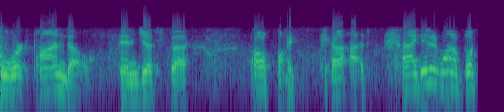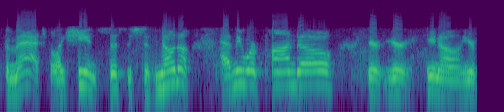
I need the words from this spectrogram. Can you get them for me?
who worked Pondo, and just uh, oh my god! And I didn't want to book the match, but like she insisted. She said, "No, no, have me work Pondo. Your your you know your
